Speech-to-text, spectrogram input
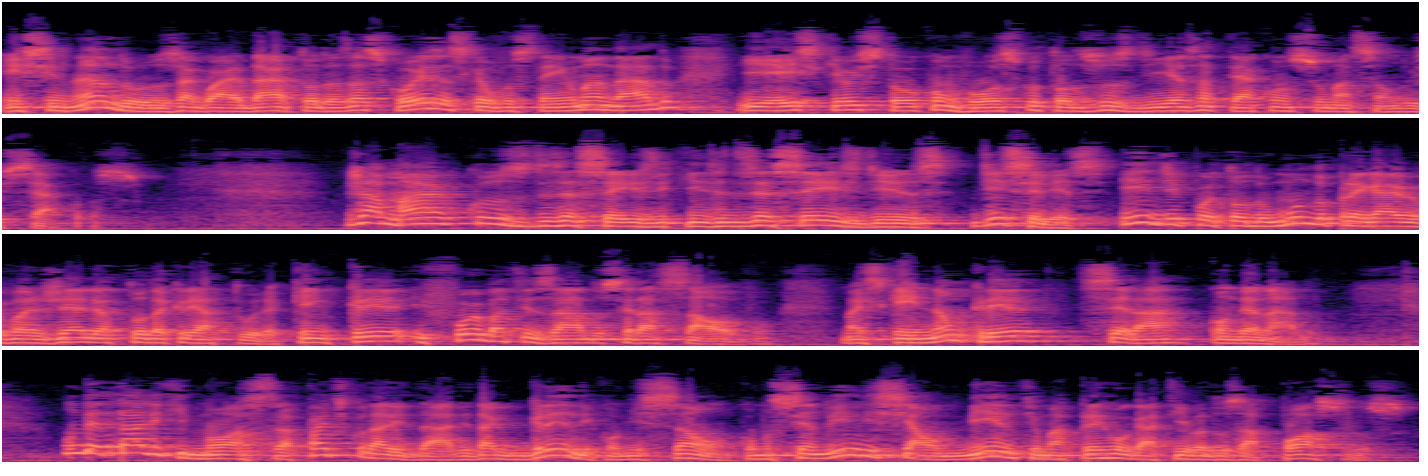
ensinando-os a guardar todas as coisas que eu vos tenho mandado, e eis que eu estou convosco todos os dias até a consumação dos séculos. Já Marcos 16, de 15 a 16 diz: Disse-lhes: Ide por todo o mundo pregar o evangelho a toda criatura. Quem crer e for batizado será salvo, mas quem não crer será condenado. Um detalhe que mostra a particularidade da grande comissão, como sendo inicialmente uma prerrogativa dos apóstolos,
